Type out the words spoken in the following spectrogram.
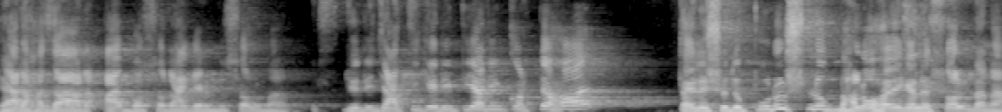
দেড় হাজার বছর আগের মুসলমান। যদি জাতিকে রিপেয়ারিং করতে হয়, তাইলে শুধু পুরুষ লোক ভালো হয়ে গেলে চলবে না।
